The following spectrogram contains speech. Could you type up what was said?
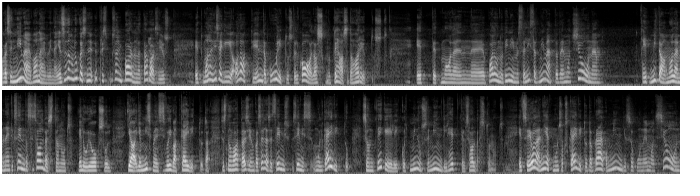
aga see nime panemine ja seda ma lugesin üpris, see oli paar nädalat tagasi ja. just et ma olen isegi alati enda koolitustel ka lasknud teha seda harjutust. et, et ma olen eh, palunud inimestel lihtsalt nimetada emotsioone, et mida me oleme näiteks endasse salvestanud elu jooksul ja, ja mis meil siis võivad käivituda. sest no vaata, asi on ka selles, et see, mis, see, mis mul käivitub, see on tegelikult minusse mingil hetkel salvestunud. et see ei ole nii, et mul saaks käivituda praegu mingisugune emotsioon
